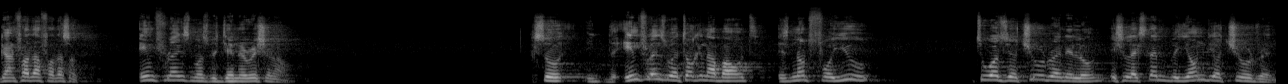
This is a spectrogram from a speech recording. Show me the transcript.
Grandfather, father, son. Influence must be generational. So the influence we're talking about is not for you towards your children alone. It shall extend beyond your children,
